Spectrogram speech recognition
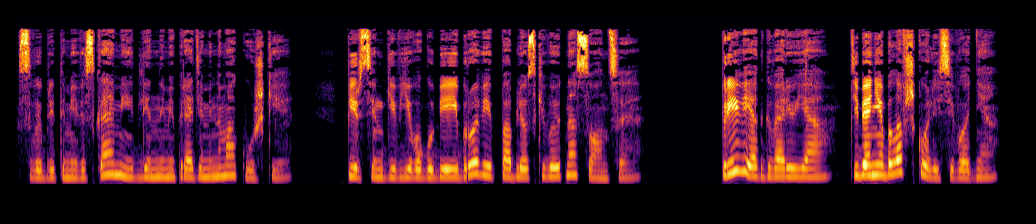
с выбритыми висками и длинными прядями на макушке. Пирсинги в его губе и брови поблескивают на солнце. «Привет», — говорю я. «Тебя не было в школе сегодня».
